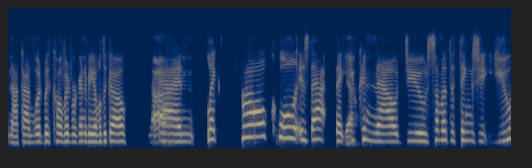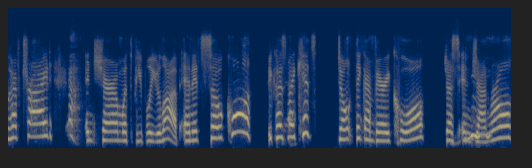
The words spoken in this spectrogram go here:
Knock on wood with COVID, we're going to be able to go. Yeah. And like, how cool is that? That yeah. you can now do some of the things that you have tried yeah. and share them with the people you love. And it's so cool because my kids don't think I'm very cool just in mm-hmm. general.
